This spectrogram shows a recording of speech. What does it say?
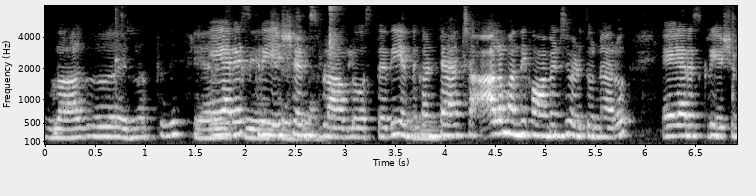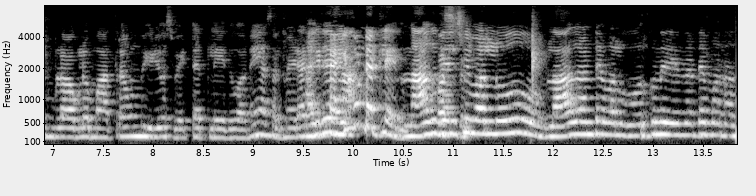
వస్తుంది ఏఆర్ఎస్ క్రియేషన్స్ బ్లాగ్లో వస్తుంది. ఎందుకంటే చాలా మంది కామెంట్స్ పెడుతున్నారు ఏఆర్ఎస్ క్రియేషన్ బ్లాగ్లో మాత్రం వీడియోస్ పెట్టట్లేదు అని. అసలు మేడం ఉండట్లేదు. నాకు. తెలిసి వాళ్ళు వ్లాగ్ అంటే వాళ్ళు కోరుకునేది ఏంటంటే మన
